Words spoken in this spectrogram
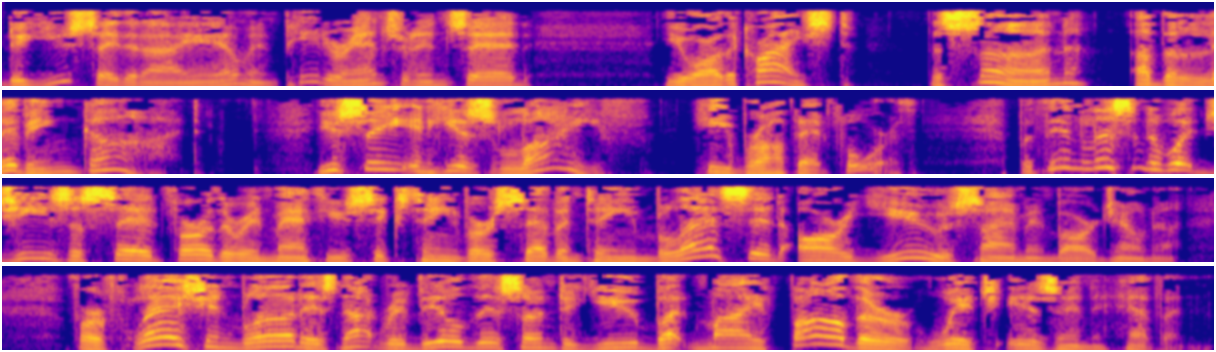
do you say that I am? And Peter answered and said, You are the Christ, the Son of the living God. You see, in his life, he brought that forth. But then listen to what Jesus said further in Matthew 16, verse 17. Blessed are you, Simon Barjona, for flesh and blood has not revealed this unto you, but my Father which is in heaven.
